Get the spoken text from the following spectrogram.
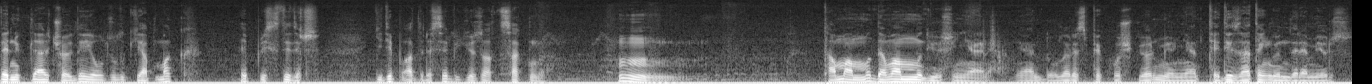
ve nükleer çölde yolculuk yapmak hep risklidir. Gidip adrese bir göz atsak mı? Hmm. Tamam mı devam mı diyorsun yani. Yani Dolores pek hoş görmüyorsun yani. Ted'i zaten gönderemiyoruz.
